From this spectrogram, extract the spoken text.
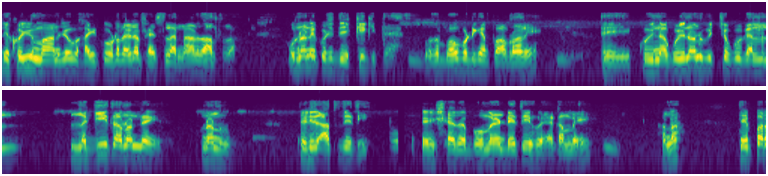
ਦੇਖੋ ਜੀ ਮਾਨਯੋਗ ਹਾਈ ਕੋਰਟ ਦਾ ਜਿਹੜਾ ਫੈਸਲਾ ਨਾ ਅਦਾਲਤ ਦਾ ਉਹਨਾਂ ਨੇ ਕੁਝ ਦੇਖ ਕੇ ਕੀਤਾ ਹੈ। ਉਹ ਤਾਂ ਬਹੁਤ ਵੱਡੀਆਂ ਪਾਵਰਾਂ ਨੇ। ਤੇ ਕੋਈ ਨਾ ਕੋਈ ਉਹਨਾਂ ਨੂੰ ਵਿੱਚੋਂ ਕੋਈ ਗੱਲ ਲੱਗੀ ਤਾਂ ਉਹਨਾਂ ਨੇ ਉਹਨਾਂ ਨੂੰ ਜਿਹੜੀ ਰਾਤ ਦੇਤੀ। ਇਹ ਸ਼ਾਇਦ ਵੂਮਨ ਡੇ ਤੇ ਹੋਇਆ ਕੰਮ ਇਹ, ਹਨਾ? ਤੇ ਪਰ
